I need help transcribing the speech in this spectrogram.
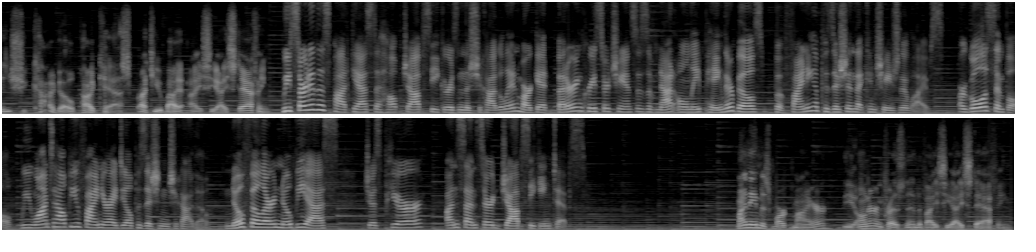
in Chicago podcast, brought to you by ICI Staffing. We started this podcast to help job seekers in the Chicagoland market better increase their chances of not only paying their bills, but finding a position that can change their lives. Our goal is simple we want to help you find your ideal position in Chicago. No filler, no BS, just pure, uncensored job seeking tips. My name is Mark Meyer, the owner and president of ICI Staffing,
